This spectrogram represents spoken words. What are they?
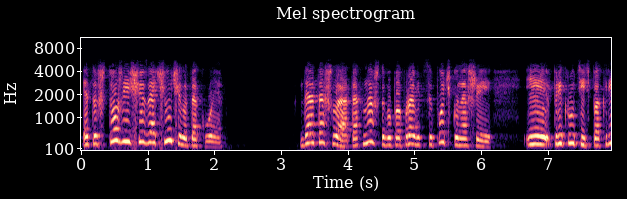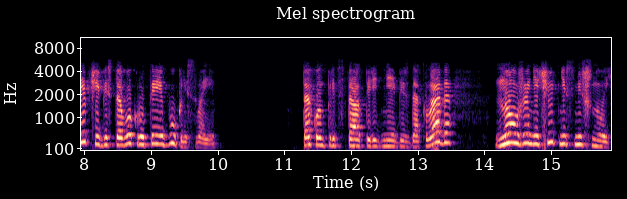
это что же еще за чучело такое? Да отошла от окна, чтобы поправить цепочку на шее и прикрутить покрепче без того крутые букли свои. Так он предстал перед ней без доклада, но уже ничуть не смешной.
